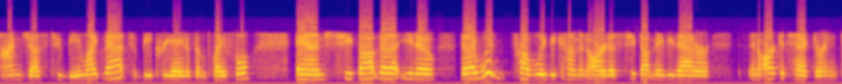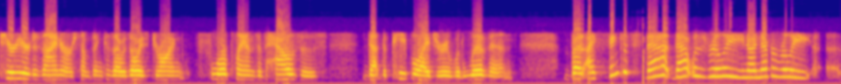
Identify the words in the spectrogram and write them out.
time just to be like that, to be creative and playful. And she thought that, you know, that I would probably become an artist. She thought maybe that or an architect or interior designer or something because I was always drawing floor plans of houses that the people I drew would live in. But I think it's that that was really, you know, I never really uh,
